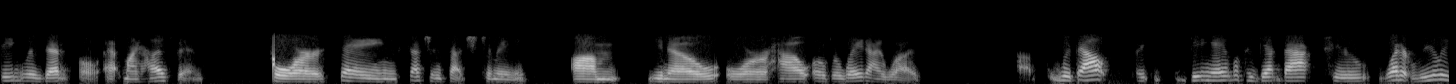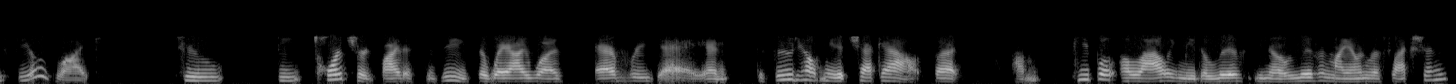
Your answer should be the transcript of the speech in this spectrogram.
being resentful at my husband for saying such and such to me. Um, you know, or how overweight I was, uh, without being able to get back to what it really feels like to be tortured by this disease the way I was every day. And the food helped me to check out, but um, people allowing me to live, you know, live in my own reflection,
